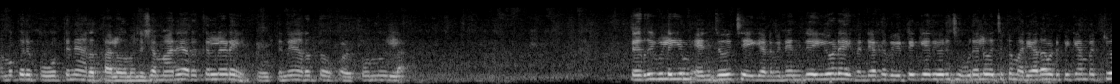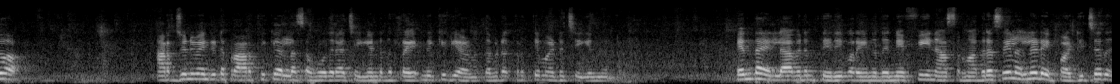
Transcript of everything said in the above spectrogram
നമുക്കൊരു പോത്തിനെ അറുത്താലോ? മനുഷ്യന്മാരെ അറുക്കല്ലേടേ. പോത്തിനെ അറുത്തോ? കുഴപ്പമൊന്നുമില്ല. തെറിവിളിയും എൻജോയ് ചെയ്യുകയാണ്. പിന്നെ എന്ത് ചെയ്യൂടെ? ഇവന്റെയൊക്കെ വീട്ടിൽ കയറി ഒരു ചൂരൽ വെച്ചിട്ട് മര്യാദ പഠിപ്പിക്കാൻ പറ്റുമോ അർജുന് വേണ്ടിയിട്ട് പ്രാർത്ഥിക്കുകയല്ല സഹോദര ചെയ്യേണ്ടത് പ്രയത്നിക്കുകയാണ്. അവിടെ കൃത്യമായിട്ട് ചെയ്യുന്നുണ്ട്. എന്താ എല്ലാവരും തെറി പറയുന്നത്? നെഫി നാസർ മദ്രസയിലല്ലേടേ പഠിച്ചത്?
